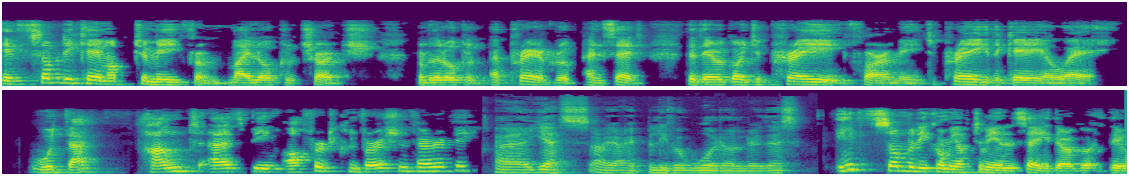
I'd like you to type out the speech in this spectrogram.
if somebody came up to me from my local church from the local a prayer group and said that they were going to pray for me to pray the gay away would that count as being offered conversion therapy? Uh, yes I, I believe it would under this. If somebody coming up to me and saying they're go- they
